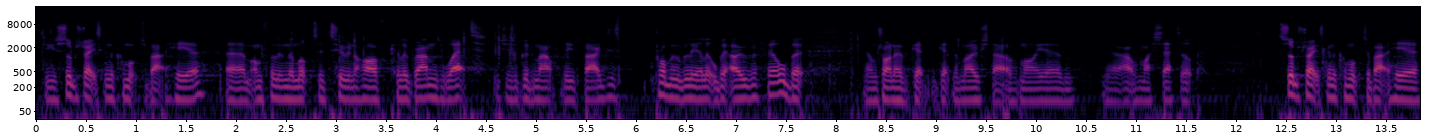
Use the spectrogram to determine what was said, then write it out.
so your substrate is going to come up to about here. Um, I'm filling them up to two and a half kilograms wet, which is a good amount for these bags. It's probably a little bit overfill, but I'm trying to get get the most out of my um, you know, out of my setup. Substrate's going to come up to about here.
